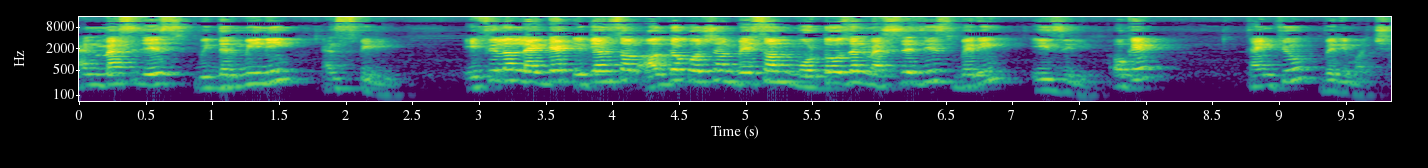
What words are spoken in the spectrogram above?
and messages with their meaning and spelling if you learn like that you can solve all the questions based on mottos and messages very easily. Okay? Thank you very much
